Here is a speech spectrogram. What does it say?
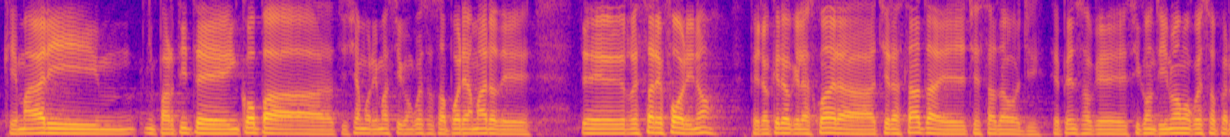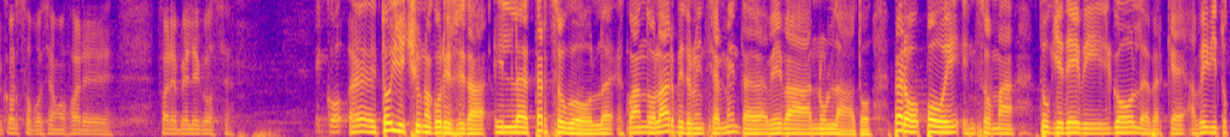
Che magari in partite in Coppa ci siamo rimasti con questo sapore amaro di restare fuori, no? Però credo che la squadra c'era stata e c'è stata oggi e penso che se continuiamo questo percorso possiamo fare, fare belle cose. Ecco, eh, toglici una curiosità, il terzo gol, quando l'arbitro inizialmente aveva annullato, però poi insomma tu chiedevi il gol perché to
